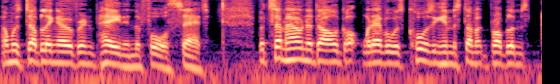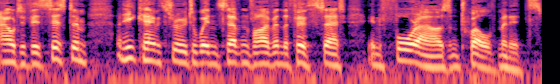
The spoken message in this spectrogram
and was doubling over in pain in the fourth set. But somehow Nadal got whatever was causing him stomach problems out of his system, and he came through to win 7-5 in the fifth set in 4 hours and 12 minutes.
